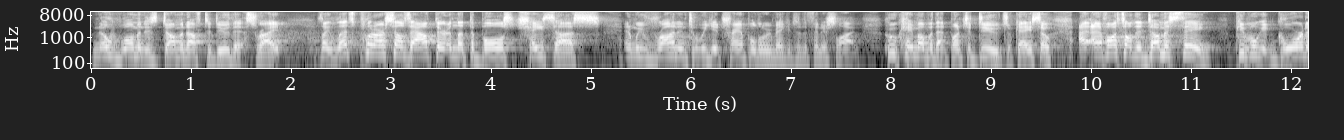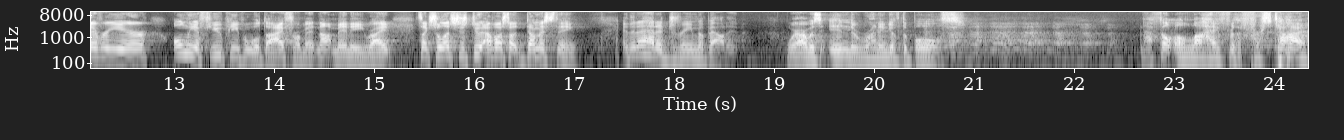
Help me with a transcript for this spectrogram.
No woman is dumb enough to do this, right? It's like, let's put ourselves out there and let the bulls chase us, and we run until we get trampled or we make it to the finish line. Who came up with that? Bunch of dudes, okay? So I, have always thought the dumbest thing. People get gored every year. Only a few people will die from it, not many, right? It's like, so let's just do it. I've always thought, dumbest thing. And then I had a dream about it where I was in the running of the bulls. And I felt alive for the first time.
